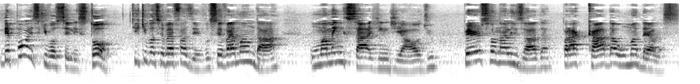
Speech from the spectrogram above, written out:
Depois que você listou, o que, que você vai fazer? Você vai mandar uma mensagem de áudio personalizada para cada uma delas.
